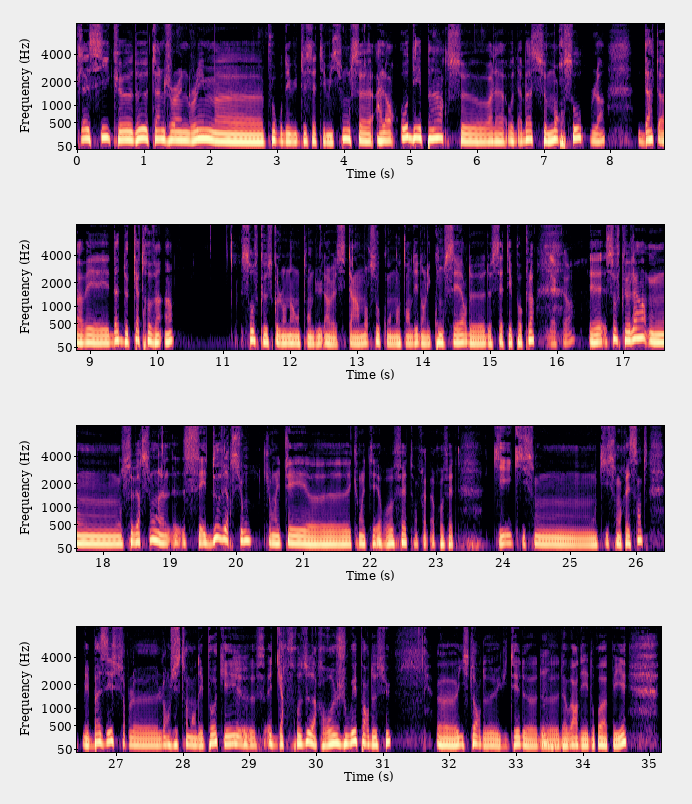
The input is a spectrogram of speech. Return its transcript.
Classique de Tangerine Dream euh, pour débuter cette émission. Alors au départ, ce voilà, au base, ce morceau là date avait date de 81. Sauf que ce que l'on a entendu là, c'était un morceau qu'on entendait dans les concerts de, de cette époque-là. D'accord. Euh, sauf que là, on, ce version, c'est deux versions qui ont été euh, qui ont été refaites, enfin refaites, qui qui sont qui sont récentes, mais basées sur le l'enregistrement d'époque et euh, Edgar Froese a rejoué par dessus, euh, histoire de éviter de de- d'avoir des droits à payer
